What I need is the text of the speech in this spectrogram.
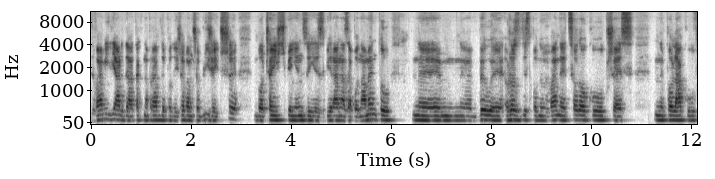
2 e, miliardy, a tak naprawdę podejrzewam, że bliżej 3, bo część pieniędzy jest zbierana z abonamentu, e, były rozdysponowywane co roku przez Polaków,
